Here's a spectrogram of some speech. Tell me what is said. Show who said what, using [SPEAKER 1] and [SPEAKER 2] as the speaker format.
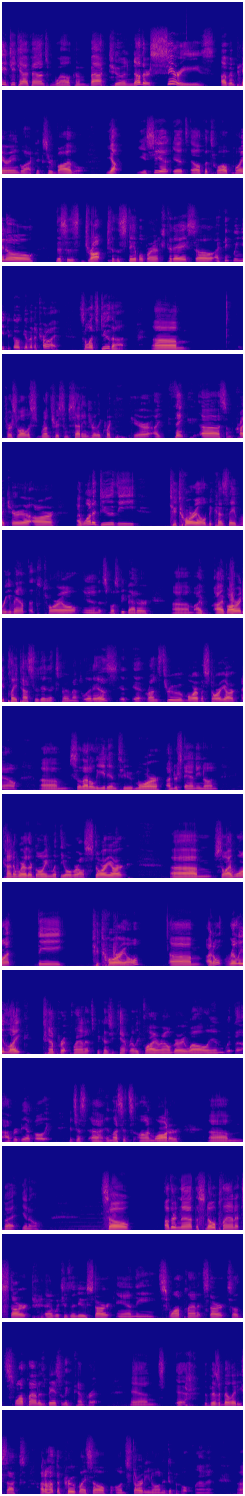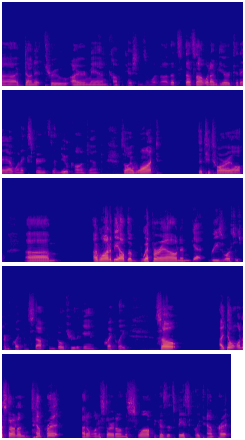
[SPEAKER 1] Hey, GTI fans, welcome back to another series of Empyrion Galactic Survival. Yep, you see it, it's Alpha 12.0. This is dropped to the stable branch today, so I think we need to go give it a try. So let's do that. Um, first of all, let's run through some settings really quick here. I think uh, some criteria are I want to do the tutorial because they've revamped the tutorial and it's supposed to be better. Um, I've I've already play tested in experimental. It is. It it runs through more of a story arc now, um, so that'll lead into more understanding on kind of where they're going with the overall story arc. Um, so I want the tutorial. Um, I don't really like temperate planets because you can't really fly around very well in with a hover vehicle. It, it's just uh, unless it's on water. Um, but you know, so other than that, the snow planets start, uh, which is a new start, and the swamp planet start. So swamp planet is basically temperate, and ugh, the visibility sucks. I don't have to prove myself on starting on a difficult planet. Uh, I've done it through Ironman competitions and whatnot. That's that's not what I'm here today. I want to experience the new content. So I want the tutorial. Um, I want to be able to whip around and get resources pretty quick and stuff and go through the game quickly. So I don't want to start on temperate. I don't want to start on the swamp because it's basically temperate.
